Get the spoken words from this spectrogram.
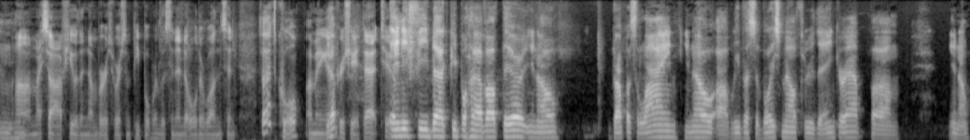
Mm-hmm. Um, I saw a few of the numbers where some people were listening to older ones, and so that's cool. I mean, yep. I appreciate that too. Any feedback people have out there, you know, drop us a line. You know, uh, leave us a voicemail through the Anchor app. Um, you know,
